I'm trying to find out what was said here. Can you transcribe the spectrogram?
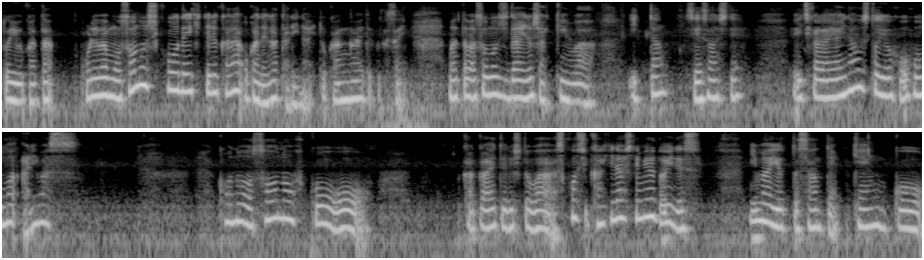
という方、これはもうその思考で生きてるからお金が足りないと考えてください。またはその時代の借金は一旦清算して一からやり直すという方法もあります。このその不幸を抱えてる人は少し書き出してみるといいです。今言った3点、健康、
